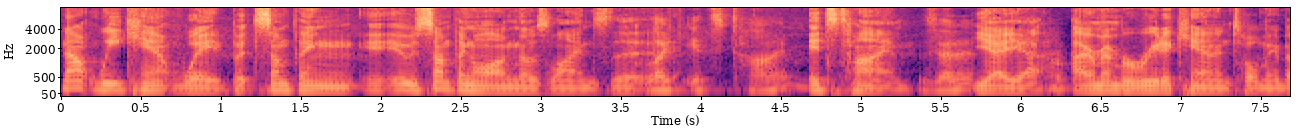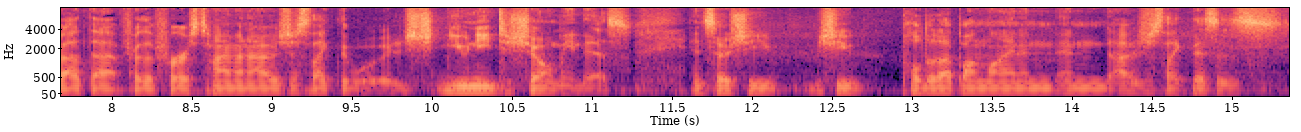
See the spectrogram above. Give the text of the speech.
not we can't wait, but something it it was something along those lines that like it's time it's time. Is that it? Yeah, yeah. I remember Rita Cannon told me about that for the first time and I was just like you need to show me this. And so she she pulled it up online and and I was just like this is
